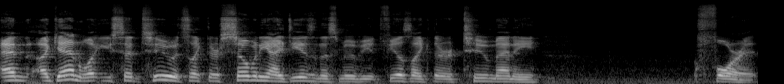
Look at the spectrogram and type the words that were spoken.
and again, what you said too, it's like there's so many ideas in this movie. It feels like there are too many for it.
